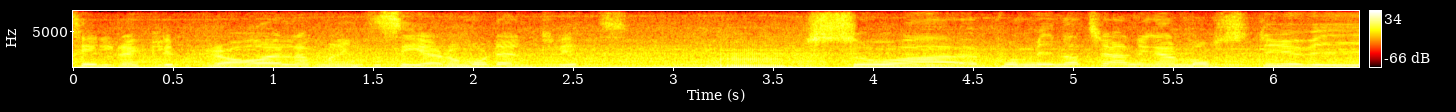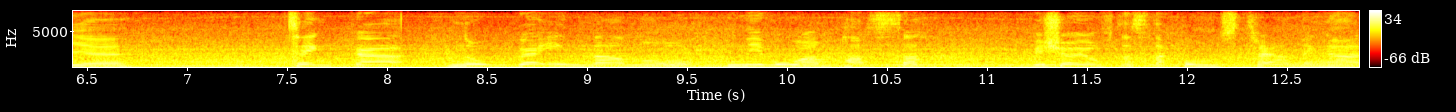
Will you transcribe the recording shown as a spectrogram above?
tillräckligt bra eller att man inte ser dem ordentligt. Så eh, på mina träningar måste ju vi eh, tänka noga innan och nivåanpassa. Vi kör ju ofta stationsträningar.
